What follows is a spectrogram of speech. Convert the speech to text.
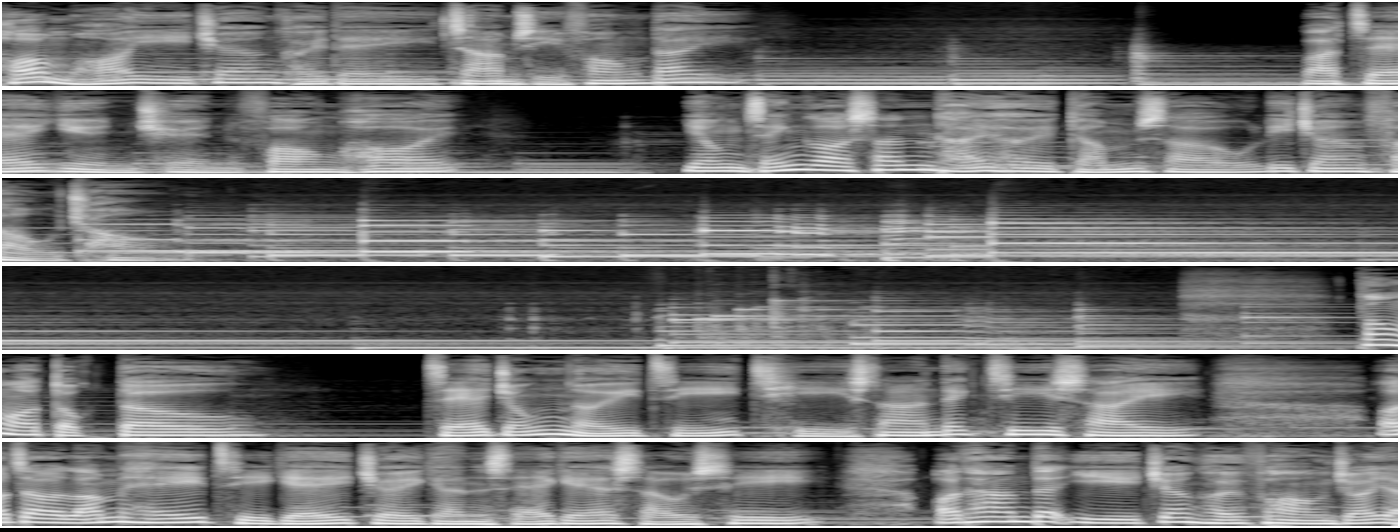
可唔可以將佢哋暫時放低？或者完全放开，用整個身體去感受呢張浮床。當我讀到這種女子慈善的姿勢，我就諗起自己最近寫嘅一首詩，我貪得意將佢放咗入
